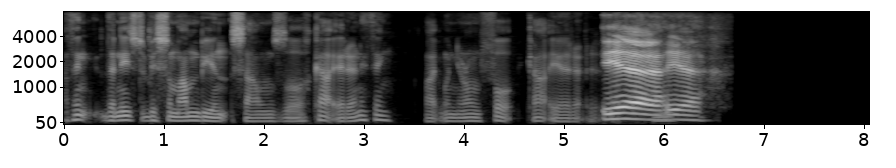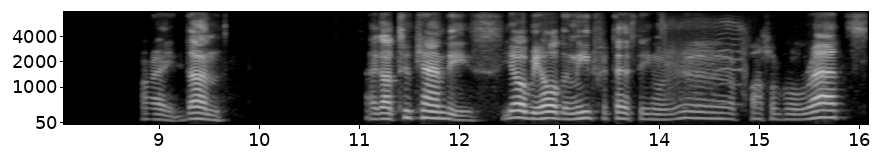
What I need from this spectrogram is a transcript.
I think there needs to be some ambient sounds though. Can't hear anything. Like when you're on foot, can't hear it. Yeah, Yeah. All right, done. I got two candies. Yo, behold, the need for testing uh, possible rats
